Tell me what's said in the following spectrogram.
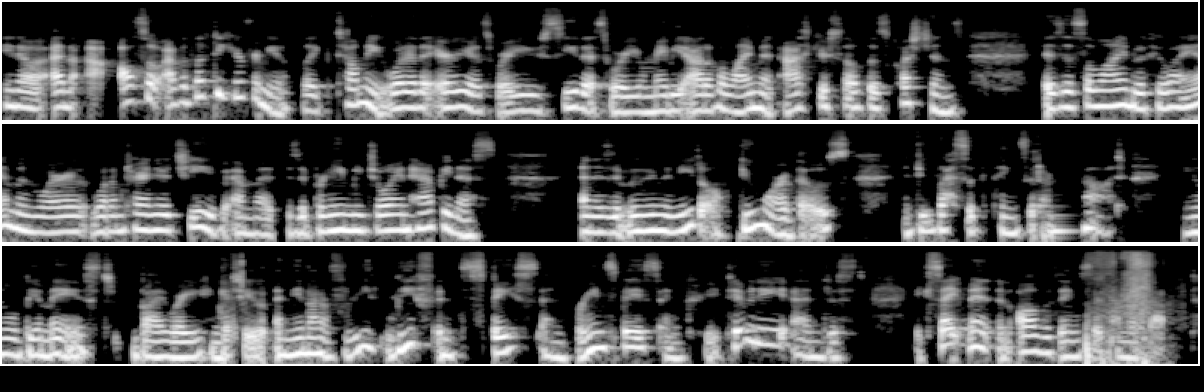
you know, and also I would love to hear from you. Like tell me what are the areas where you see this where you're maybe out of alignment. Ask yourself those questions. Is this aligned with who I am and where what I'm trying to achieve? Am I, is it bringing me joy and happiness? And is it moving the needle? Do more of those and do less of the things that are not you'll be amazed by where you can get to and the amount of relief and space and brain space and creativity and just excitement and all the things that come with that.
